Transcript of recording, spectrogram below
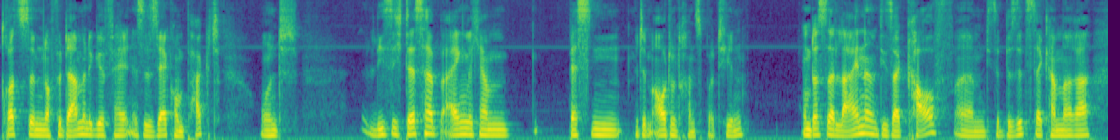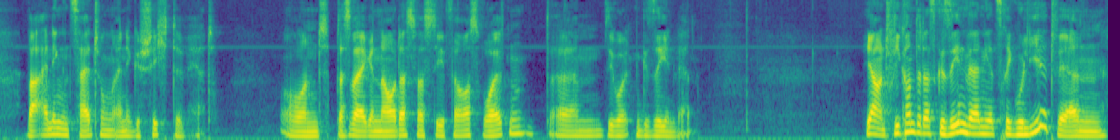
trotzdem noch für damalige Verhältnisse sehr kompakt und ließ sich deshalb eigentlich am besten mit dem Auto transportieren. Und das alleine, dieser Kauf, ähm, dieser Besitz der Kamera, war einigen Zeitungen eine Geschichte wert. Und das war ja genau das, was die Thors wollten. Ähm, sie wollten gesehen werden. Ja, und wie konnte das gesehen werden jetzt reguliert werden?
